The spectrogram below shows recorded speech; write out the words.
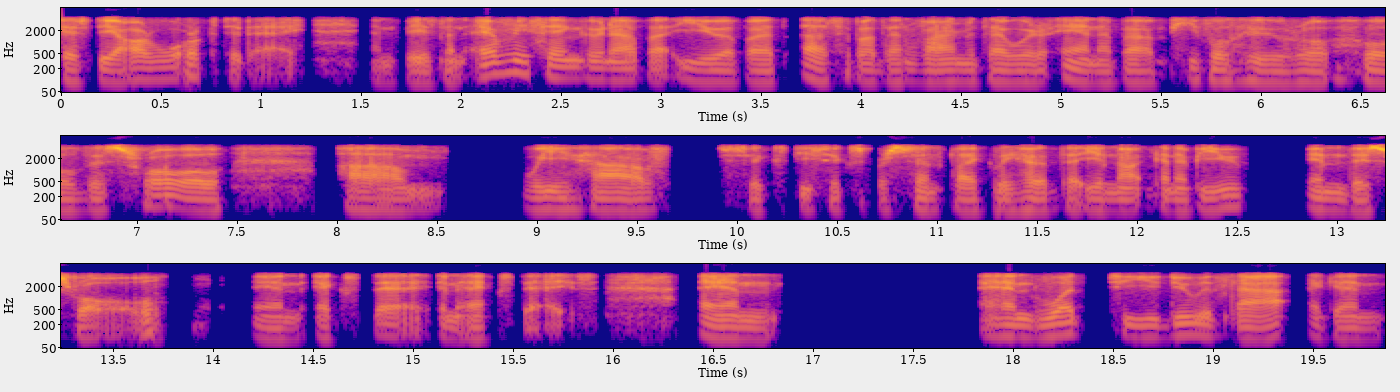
SDR work today. And based on everything we know about you, about us, about the environment that we're in, about people who ro- hold this role, um, we have 66% likelihood that you're not going to be in this role in X day in X days, and and what do you do with that? Again,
